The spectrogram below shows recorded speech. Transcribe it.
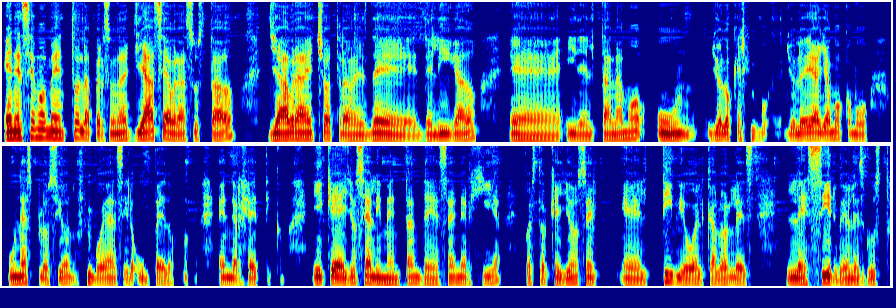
En ese momento la persona ya se habrá asustado, ya habrá hecho a través de, del hígado eh, y del tálamo un, yo lo que yo le llamo como una explosión, voy a decirlo, un pedo energético, y que ellos se alimentan de esa energía, puesto que ellos el, tibio o el calor les, les sirve o les gusta,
